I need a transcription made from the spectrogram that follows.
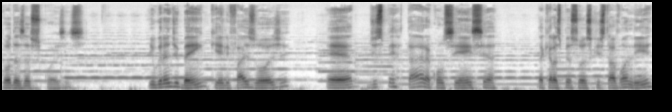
todas as coisas. E o grande bem que ele faz hoje é despertar a consciência daquelas pessoas que estavam ali,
